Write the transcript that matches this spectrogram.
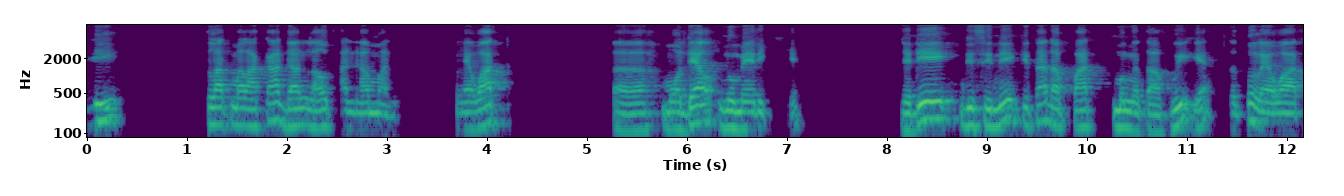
di Selat Malaka dan Laut Andaman lewat uh, model numerik. Ya. Jadi di sini kita dapat mengetahui ya tentu lewat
